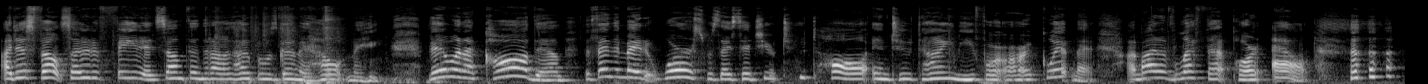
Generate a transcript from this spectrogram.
I just felt so defeated, something that I was hoping was going to help me. Then when I called them, the thing that made it worse was they said, You're too tall and too tiny for our equipment. I might have left that part out.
